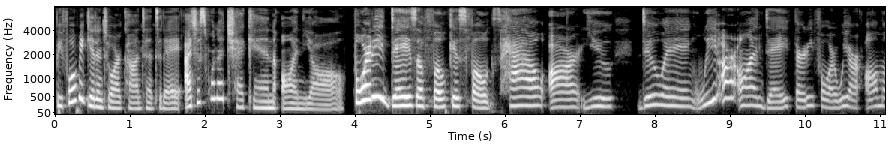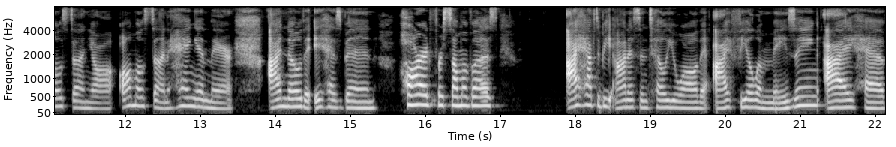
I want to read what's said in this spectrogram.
Before we get into our content today, I just want to check in on y'all. 40 days of focus, folks. How are you doing? We are on day 34. We are almost done, y'all. Almost done. Hang in there. I know that it has been hard for some of us. I have to be honest and tell you all that I feel amazing. I have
